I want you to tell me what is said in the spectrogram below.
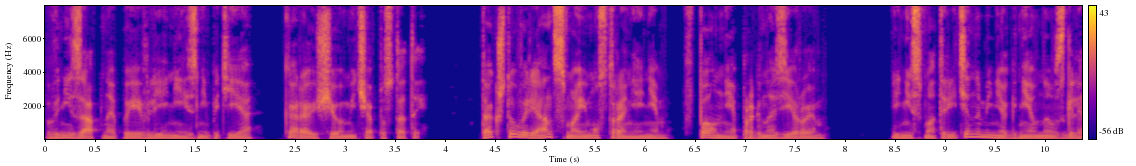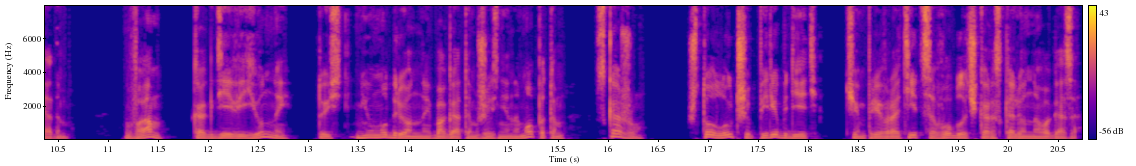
внезапное появление из небытия карающего меча пустоты. Так что вариант с моим устранением вполне прогнозируем. И не смотрите на меня гневным взглядом. Вам, как деве юной, то есть неумудренной богатым жизненным опытом, скажу, что лучше перебдеть, чем превратиться в облачко раскаленного газа.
